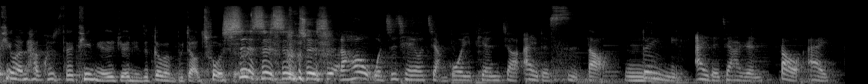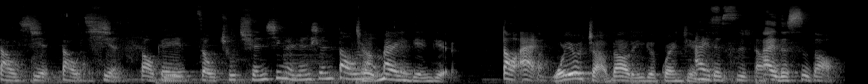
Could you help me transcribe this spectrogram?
听完他故事再听你，就觉得你这根本不叫挫折。是是是是是。然后我之前有讲过一篇叫《爱的四道》，对你爱的家人道爱、道谢、道歉，可以走出全新的人生道路。慢一点点，道爱。我又找到了一个关键。爱的四道，爱的四道，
